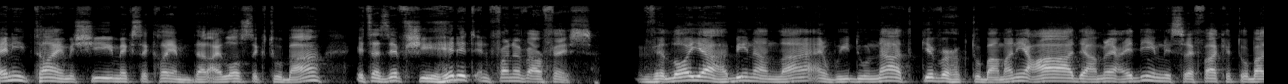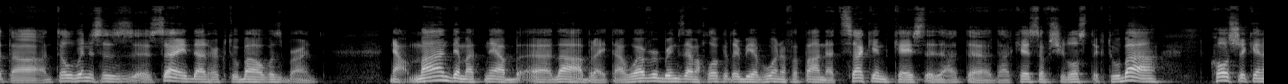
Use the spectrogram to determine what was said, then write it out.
Anytime she makes a claim that I lost the ketubah, it's as if she hid it in front of our face. And we do not give her her ketubah. Until witnesses uh, say that her ketubah was burned. Now, man de matne la abraita. Whoever brings that machloket Rabbi Abuhan upon that second case, that uh, that case of she lost the ketubah, kol sheken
